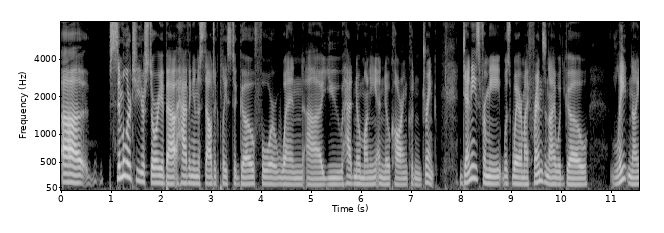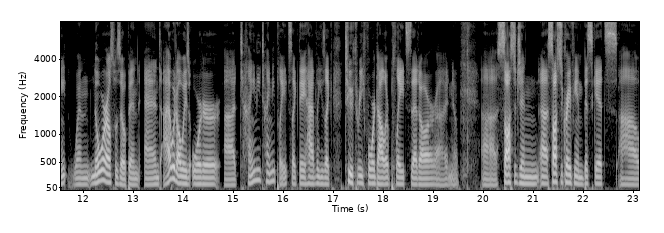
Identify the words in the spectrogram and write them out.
uh, similar to your story about having a nostalgic place to go for when uh, you had no money and no car and couldn't drink. Denny's for me was where my friends and I would go late night when nowhere else was open and i would always order uh, tiny tiny plates like they have these like two three four dollar plates that are uh, you know uh, sausage and uh, sausage gravy and biscuits uh,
